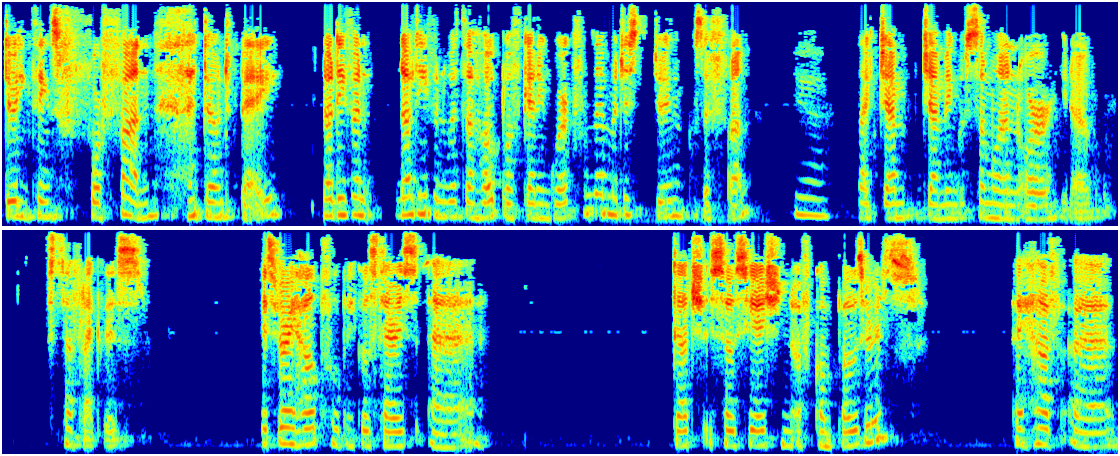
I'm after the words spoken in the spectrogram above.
doing things for fun that don't pay. Not even not even with the hope of getting work from them but just doing them because they're fun. Yeah. like jam jamming with someone or you know stuff like this. It's very helpful because there is a Dutch Association of Composers. They have a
